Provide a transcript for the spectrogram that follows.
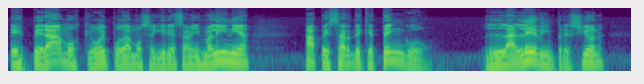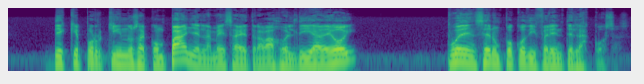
esperamos que hoy podamos seguir esa misma línea, a pesar de que tengo la leve impresión de que por quien nos acompaña en la mesa de trabajo el día de hoy, pueden ser un poco diferentes las cosas.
